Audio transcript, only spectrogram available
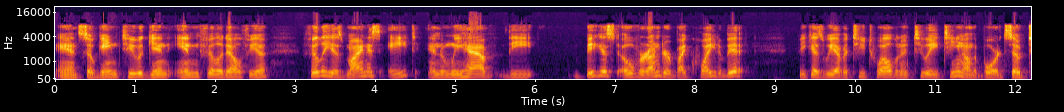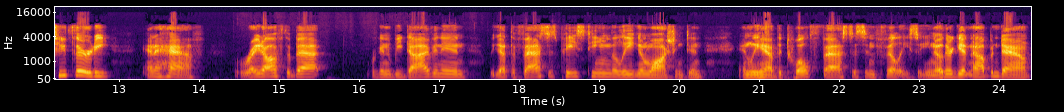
And so game two again in Philadelphia. Philly is minus eight, and we have the biggest over under by quite a bit because we have a 212 and a 218 on the board. So 230 and a half right off the bat. We're going to be diving in. We got the fastest pace team in the league in Washington, and we have the 12th fastest in Philly. So you know they're getting up and down.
